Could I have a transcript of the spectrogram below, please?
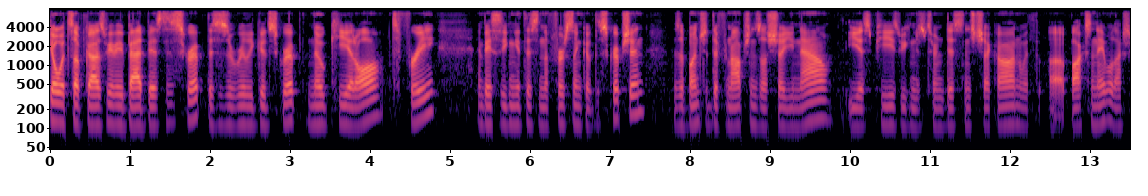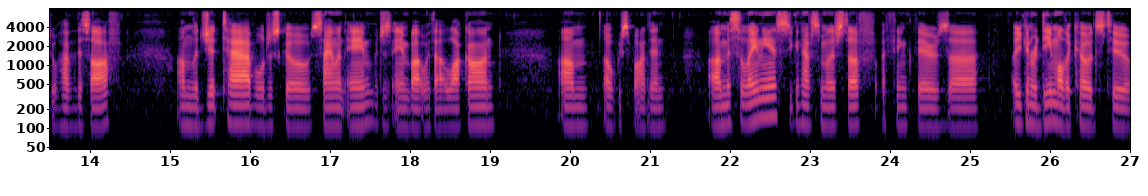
Yo, what's up guys? We have a bad business script. This is a really good script, no key at all. It's free, and basically you can get this in the first link of description. There's a bunch of different options I'll show you now. ESPs, we can just turn distance check on with uh, box enabled. Actually, we'll have this off. Um, legit tab, we'll just go silent aim, which is aimbot without lock on. Um, oh, we spawned in. Uh, miscellaneous, you can have some other stuff. I think there's, uh, oh, you can redeem all the codes too.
